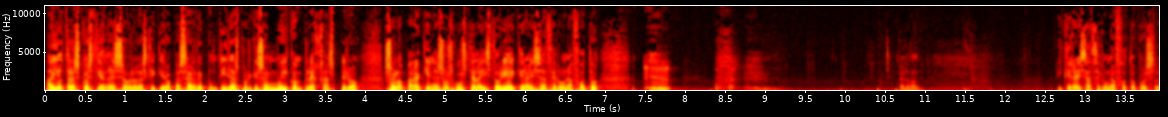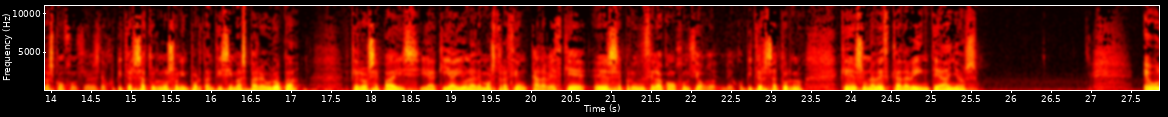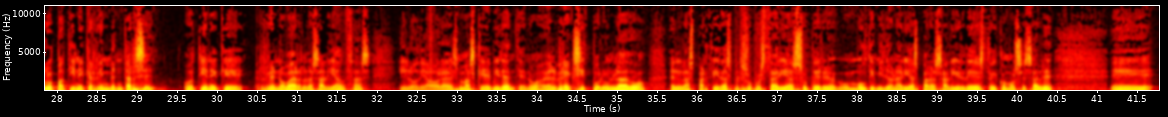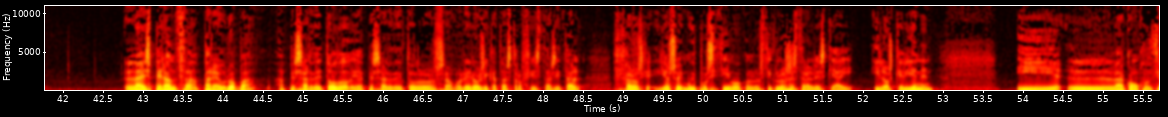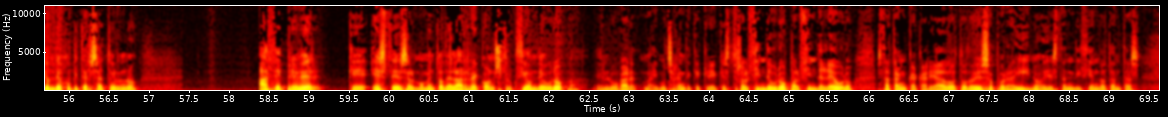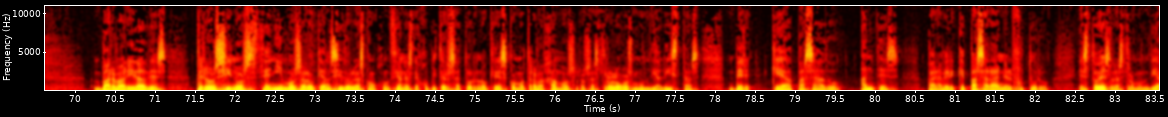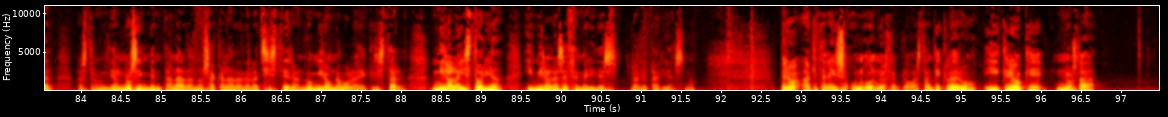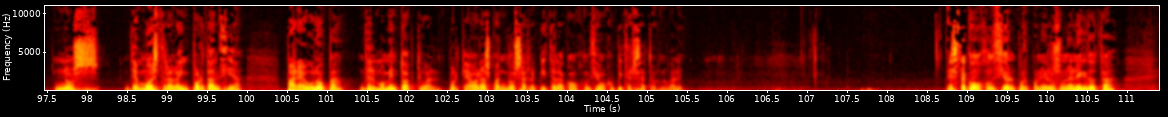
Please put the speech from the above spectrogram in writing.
Hay otras cuestiones sobre las que quiero pasar de puntillas porque son muy complejas, pero solo para quienes os guste la historia y queráis hacer una foto. Perdón. Y queráis hacer una foto, pues las conjunciones de Júpiter-Saturno son importantísimas para Europa, que lo sepáis, y aquí hay una demostración. Cada vez que eh, se produce la conjunción de Júpiter-Saturno, que es una vez cada 20 años, Europa tiene que reinventarse, o tiene que renovar las alianzas y lo de ahora es más que evidente, ¿no? El Brexit por un lado, las partidas presupuestarias super multimillonarias para salir de esto y cómo se sale, eh, la esperanza para Europa, a pesar de todo y a pesar de todos los agoreros y catastrofistas y tal, fijaros que yo soy muy positivo con los ciclos astrales que hay y los que vienen y la conjunción de Júpiter-Saturno hace prever que este es el momento de la reconstrucción de Europa. En lugar, hay mucha gente que cree que esto es el fin de Europa, el fin del euro, está tan cacareado todo eso por ahí, ¿no? Y están diciendo tantas barbaridades, pero si nos ceñimos a lo que han sido las conjunciones de Júpiter-Saturno, que es como trabajamos los astrólogos mundialistas, ver qué ha pasado antes, para ver qué pasará en el futuro. Esto es el astromundial. El astromundial no se inventa nada, no saca nada de la chistera, no mira una bola de cristal. Mira la historia y mira las efemérides planetarias. Pero aquí tenéis un, un ejemplo bastante claro y creo que nos da, nos demuestra la importancia para Europa del momento actual, porque ahora es cuando se repite la conjunción Júpiter-Saturno, ¿vale? Esta conjunción, por poneros una anécdota,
